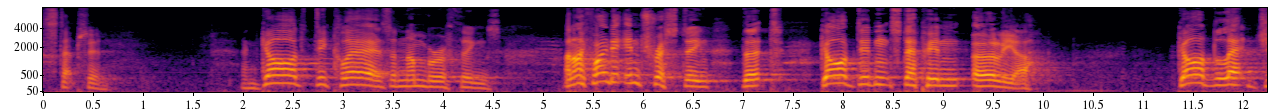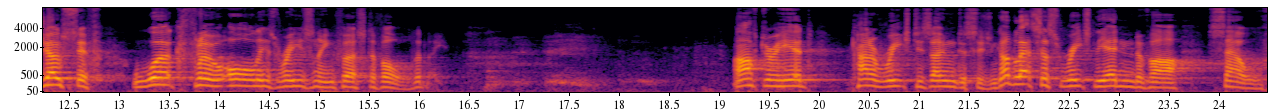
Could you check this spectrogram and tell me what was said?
steps in. And God declares a number of things. And I find it interesting that God didn't step in earlier. God let Joseph work through all his reasoning first of all, didn't he? After he had kind of reached his own decision. God lets us reach the end of ourselves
